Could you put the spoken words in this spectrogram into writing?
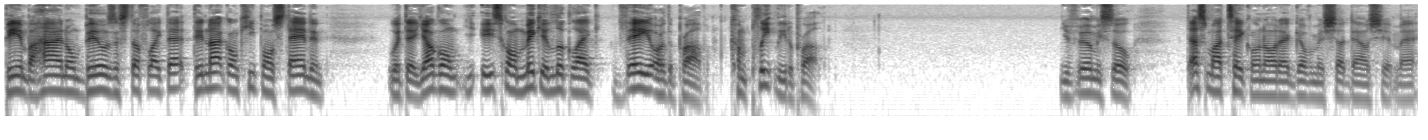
being behind on bills and stuff like that, they're not gonna keep on standing with that. Y'all gonna it's gonna make it look like they are the problem, completely the problem. You feel me? So that's my take on all that government shutdown shit, man.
